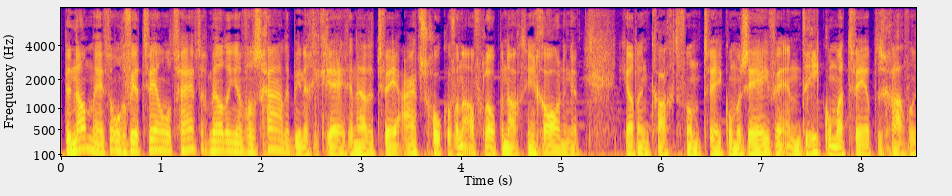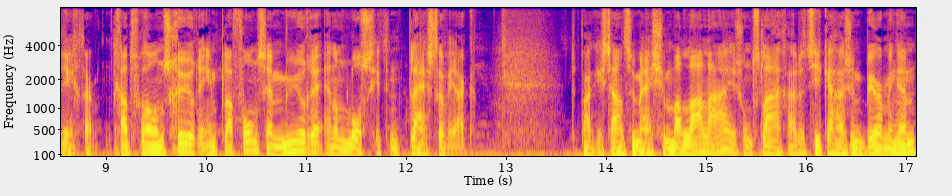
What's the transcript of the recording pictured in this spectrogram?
De NAM heeft ongeveer 250 meldingen van schade binnengekregen... na de twee aardschokken van de afgelopen nacht in Groningen. Die hadden een kracht van 2,7 en 3,2 op de schaal van Richter. Het gaat vooral om scheuren in plafonds en muren... en om loszittend pleisterwerk. De Pakistaanse meisje Malala is ontslagen uit het ziekenhuis in Birmingham.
